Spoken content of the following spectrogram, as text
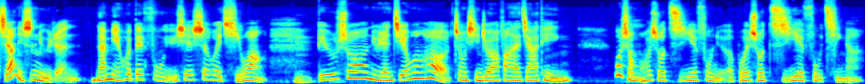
只要你是女人，难免会被赋予一些社会期望。嗯，比如说，女人结婚后重心就要放在家庭。为什么我们会说职业妇女，而不会说职业父亲啊？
